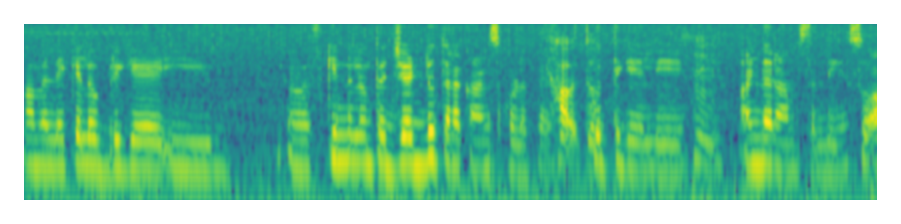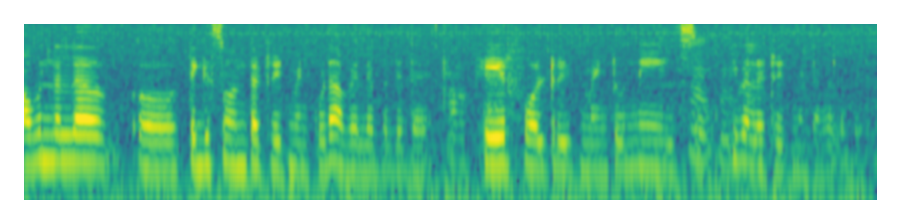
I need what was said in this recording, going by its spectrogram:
ಆಮೇಲೆ ಕೆಲವೊಬ್ಬರಿಗೆ ಈ ಸ್ಕಿನ್ನಲ್ಲಿ ಒಂಥರ ಜಡ್ಡು ತರ ಕಾಣಿಸ್ಕೊಳ್ಳುತ್ತೆ. ಕುತ್ತಿಗೆಯಲ್ಲಿ ಅಂಡರ್ ಆರ್ಮ್ಸ್ ಅಲ್ಲಿ ಸೊ ಅವನ್ನೆಲ್ಲ ತೆಗೆಸುವಂತ ತೆಗೆಸುವಂಥ ಟ್ರೀಟ್ಮೆಂಟ್ ಕೂಡ ಅವೈಲೇಬಲ್ ಇದೆ. ಹೇರ್ ಫಾಲ್ ಟ್ರೀಟ್ಮೆಂಟು ನೇಲ್ಸ್ ಇವೆಲ್ಲ ಟ್ರೀಟ್ಮೆಂಟ್ ಅವೈಲೇಬಲ್ ಇದೆ.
